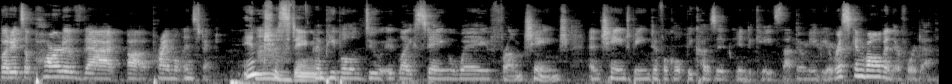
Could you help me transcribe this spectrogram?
but it's a part of that uh, primal instinct. Interesting. And people do it like staying away from change and change being difficult because it indicates that there may be a risk involved and therefore death.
